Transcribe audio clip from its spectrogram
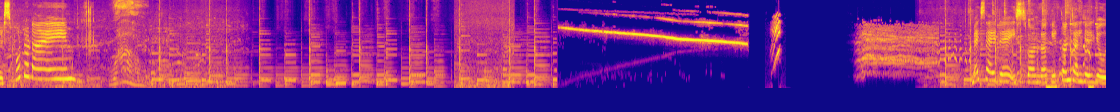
It's photo time! Wow! Back side रे इस्कन रीर्तन चली चली जाऊ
